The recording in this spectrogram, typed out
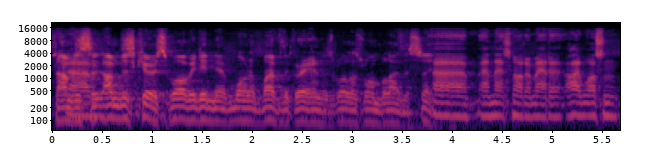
So I'm just, Um, I'm just curious why we didn't have one above the ground as well as one below the sea. uh, and that's not a matter... I wasn't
